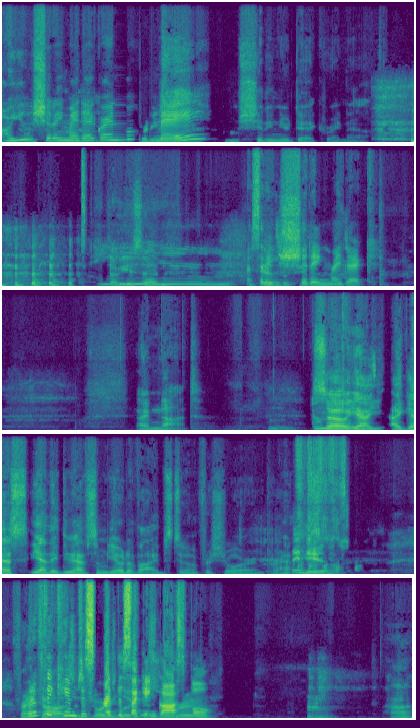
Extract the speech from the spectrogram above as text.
Are you shitting my dick right now? Pretty May? sure. I'm shitting your dick right now. that what you said? I said, Are you That's shitting my dick? I'm not. Hmm. Oh so yeah. I guess yeah, they do have some Yoda vibes to them for sure, and perhaps They do. Frank what if they Oz came and to George spread the second Lucas gospel? threw- Huh?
